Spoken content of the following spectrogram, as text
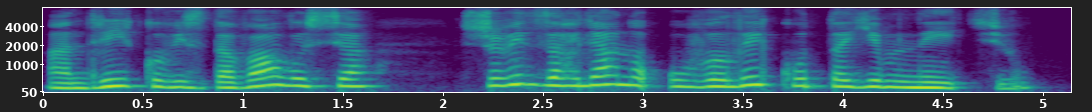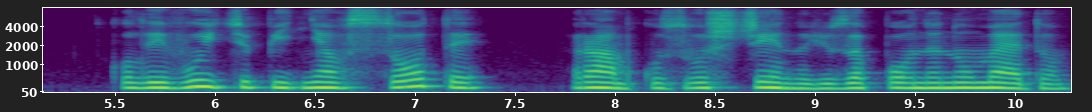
Андрійкові здавалося, що він заглянув у велику таємницю. Коли Вуйцю підняв соти рамку з вощиною, заповнену медом,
